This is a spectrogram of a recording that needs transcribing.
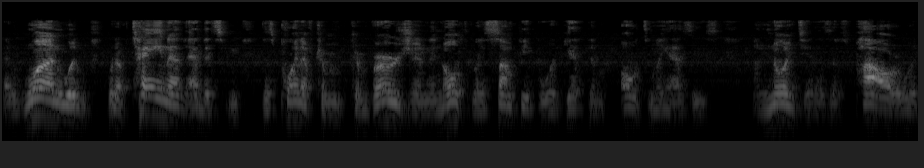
that one would, would obtain at, at this, this point of com conversion, and ultimately some people would get them ultimately as these anointed, as this power would,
